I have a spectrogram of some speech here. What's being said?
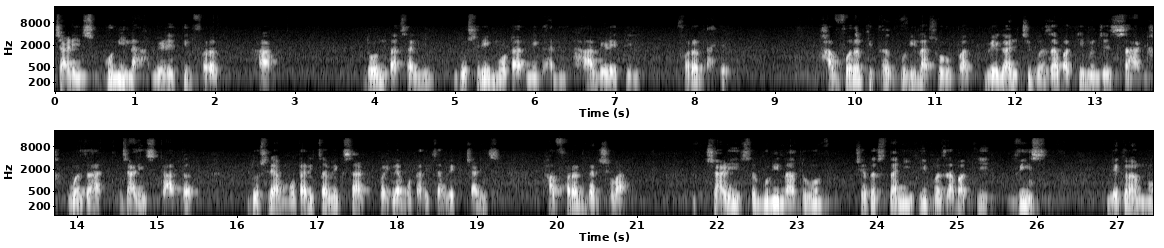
चाळीस गुणीला वेळेतील फरक हा. दोन तासांनी दुसरी मोटार निघाली हा वेळेतील फरक आहे. हा फरक इथं गुणीला स्वरूपात वेगांची वजाबाकी म्हणजे साठ वजा चाळीस. का तर? दुसऱ्या मोटारीचा वेग साठ पहिल्या मोटारीचा वेग चाळीस. हा फरक दर्शवा. चाळीस गुणीला दोन छेदस्थानी ही वजाबाकी वीस. लेकरांनो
